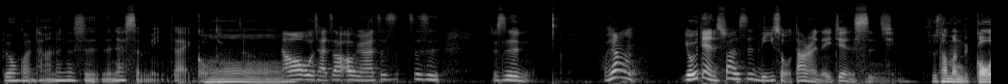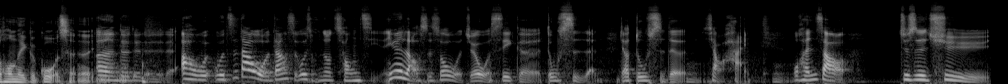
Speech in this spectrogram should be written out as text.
不用管他，那个是人家神明在沟通。哦，然后我才知道哦，原来这是这是就是好像有点算是理所当然的一件事情。是他们沟通的一个过程而已。嗯，对对对对对啊！我我知道我当时为什么这么冲击，因为老实说，我觉得我是一个都市人，比较都市的小孩，我很少就是去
